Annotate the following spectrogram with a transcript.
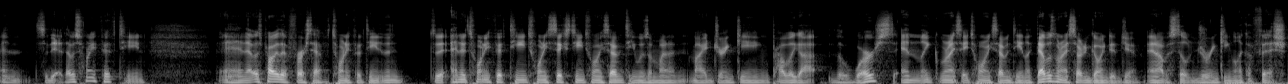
and so yeah, that was 2015, and that was probably the first half of 2015. And then the end of 2015 2016 2017 was when my, my drinking probably got the worst. And like when i say 2017 like that was when i started going to the gym and i was still drinking like a fish.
